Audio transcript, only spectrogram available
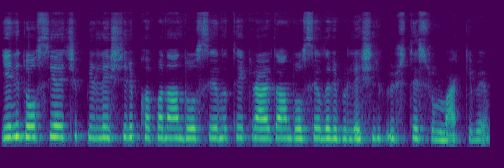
Yeni dosya açıp birleştirip kapanan dosyanı tekrardan dosyaları birleştirip üste sunmak gibi.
